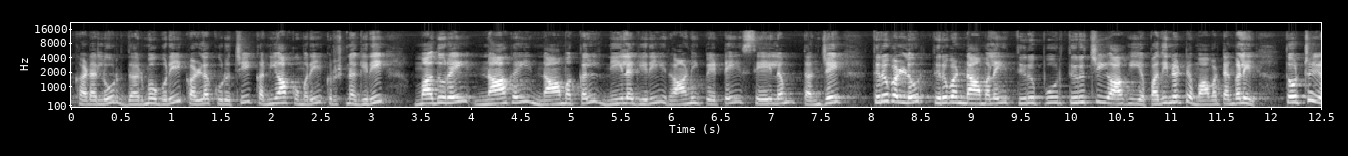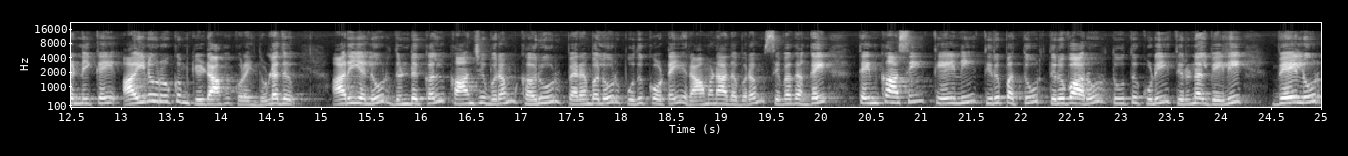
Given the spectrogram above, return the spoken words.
கடலூர் தருமபுரி கள்ளக்குறிச்சி கன்னியாகுமரி கிருஷ்ணகிரி மதுரை நாகை நாமக்கல் நீலகிரி ராணிப்பேட்டை சேலம் தஞ்சை திருவள்ளூர் திருவண்ணாமலை திருப்பூர் திருச்சி ஆகிய பதினெட்டு மாவட்டங்களில் தொற்று எண்ணிக்கை ஐநூறுக்கும் கீழாக குறைந்துள்ளது. அரியலூர் திண்டுக்கல் காஞ்சிபுரம் கரூர் பெரம்பலூர் புதுக்கோட்டை ராமநாதபுரம் சிவகங்கை தென்காசி தேனி திருப்பத்தூர் திருவாரூர் தூத்துக்குடி திருநெல்வேலி வேலூர்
